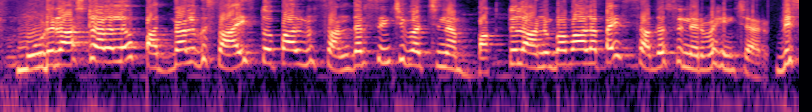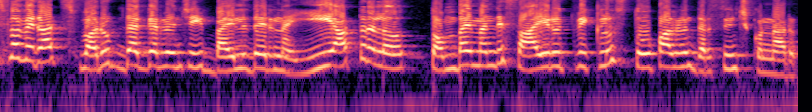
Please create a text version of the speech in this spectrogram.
మూడు రాష్ట్రాలలో పద్నాలుగు సాయి స్తూపాలను సందర్శించి వచ్చిన భక్తుల అనుభవాలపై సదస్సు నిర్వహించారు. విశ్వ విరాట్ స్వరూప్ దగ్గర నుంచి బయలుదేరిన ఈ యాత్రలో తొంభై మంది సాయి ఋత్విక్లు స్తూపాలను దర్శించుకున్నారు.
